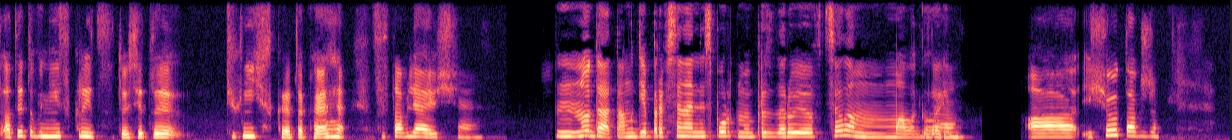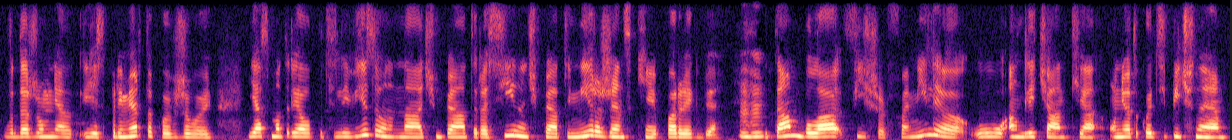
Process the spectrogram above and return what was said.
от этого не скрыться. То есть это техническая такая составляющая. Ну да, там, где профессиональный спорт, мы про здоровье в целом мало говорим. Да. А еще также вот даже у меня есть пример такой в живой. Я смотрела по телевизору на чемпионаты России, на чемпионаты мира женские по регби. Uh-huh. И там была Фишер, фамилия у англичанки. У нее такая типичная,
